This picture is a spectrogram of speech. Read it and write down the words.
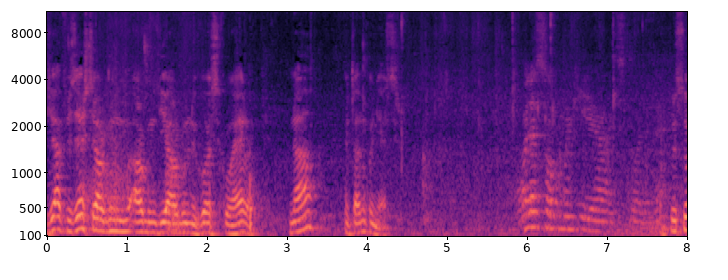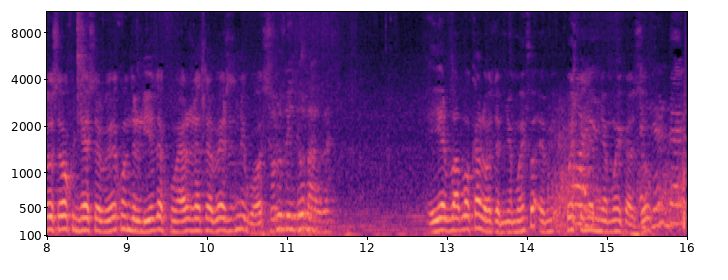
Já fizeste algum, algum dia algum negócio com ela? Não? Então não conheces. Olha só como é que é a história, né? A pessoa só conhece a mulher quando lida com elas através dos O negócios. senhor não vendeu nada, né? E ele levava a calota. Minha mãe, foi- depois quando a Olha, minha mãe casou, É verdade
